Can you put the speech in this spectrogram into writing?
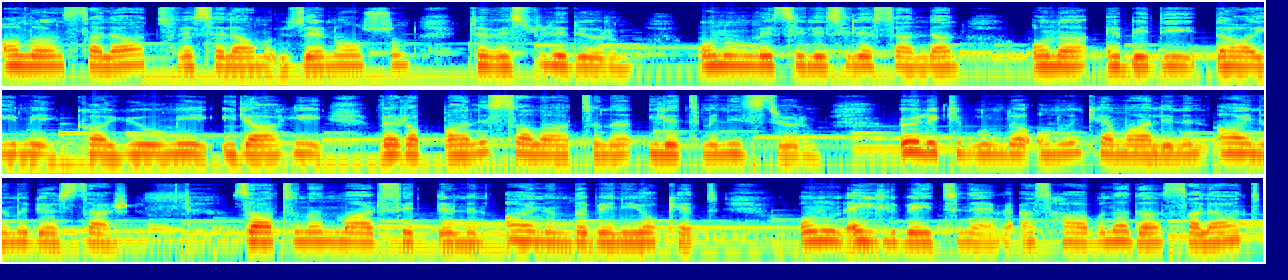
Allah'ın salat ve selamı üzerine olsun tevessül ediyorum. Onun vesilesiyle senden ona ebedi, daimi, kayyumi, ilahi ve Rabbani salatını iletmeni istiyorum. Öyle ki bunda onun kemalinin aynını göster. Zatının marifetlerinin aynında beni yok et. Onun ehli beytine ve ashabına da salat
